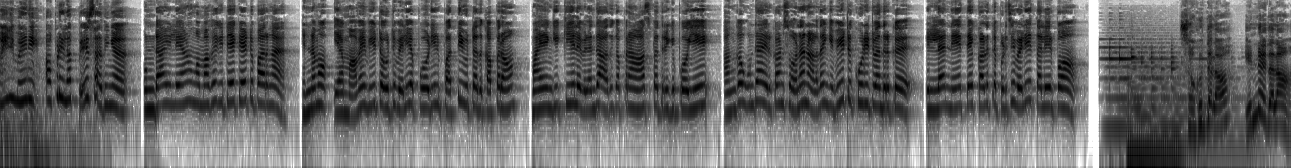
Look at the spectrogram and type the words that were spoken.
மைனி மைனி அப்படி எல்லாம் பேசாதீங்க. உண்டா இல்லையா உங்க மக கிட்டே கேட்டு பாருங்க. என்னமோ என் மகன் வீட்டை விட்டு வெளியே போடின்னு பத்தி விட்டதுக்கு அப்புறம் மயங்கி கீழே விழுந்து அதுக்கப்புறம் ஆஸ்பத்திரிக்கு போய் அங்க உண்டா இருக்கான்னு சொன்னனாலதான் இங்க வீட்டுக்கு கூட்டிட்டு வந்திருக்கு. இல்ல நேத்தே கழுத்தை பிடிச்சு வெளியே தள்ளியிருப்போம். சகுந்தலா என்ன இதெல்லாம்?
